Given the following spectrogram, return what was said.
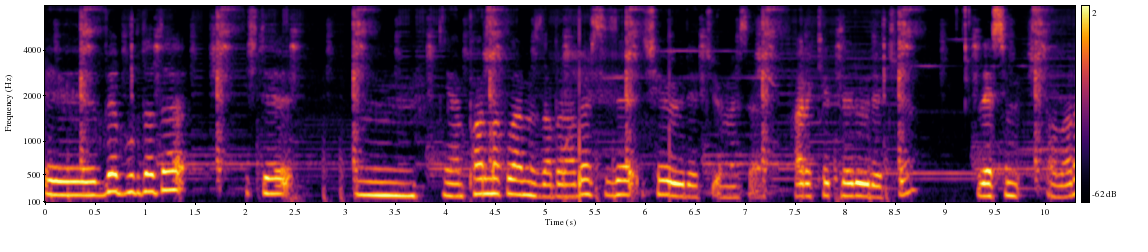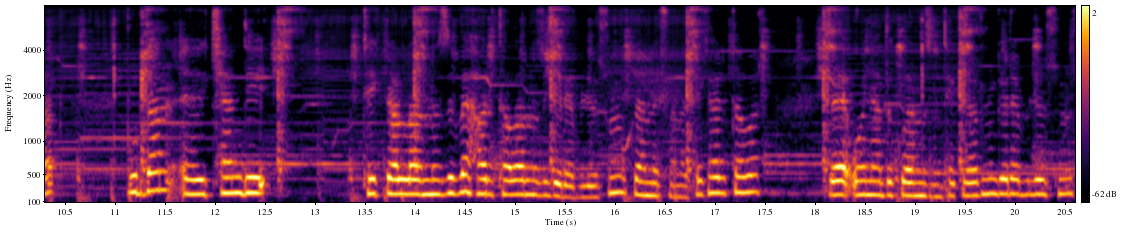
E, ve burada da işte yani parmaklarınızla beraber size şey öğretiyor mesela. Hareketleri öğretiyor. Resim olarak. Buradan e, kendi tekrarlarınızı ve haritalarınızı görebiliyorsunuz. Bende şu anda tek harita var. Ve oynadıklarınızın tekrarını görebiliyorsunuz.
